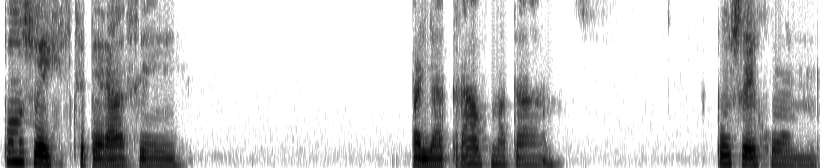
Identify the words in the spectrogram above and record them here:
Πόσο έχεις ξεπεράσει παλιά τραύματα; Πώς έχουν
